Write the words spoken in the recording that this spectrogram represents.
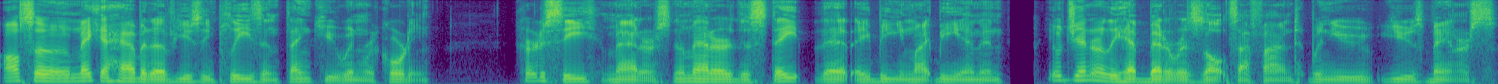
Also, make a habit of using please and thank you when recording. Courtesy matters, no matter the state that a being might be in, and you'll generally have better results, I find, when you use manners.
